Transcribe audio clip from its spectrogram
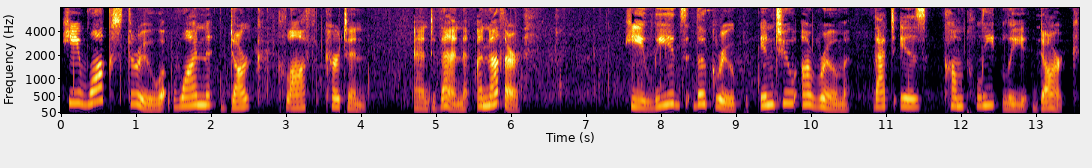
He walks through one dark cloth curtain and then another. He leads the group into a room that is completely dark.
